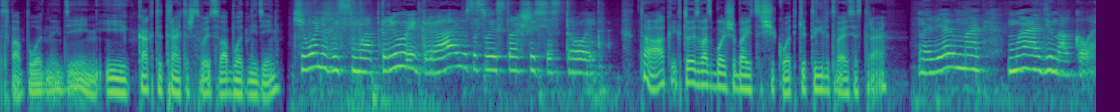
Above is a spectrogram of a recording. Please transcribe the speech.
Свободный день. И как ты тратишь свой свободный день? Чего-нибудь смотрю, играю со своей старшей сестрой. Так, и кто из вас больше боится щекотки, ты или твоя сестра? Наверное, мы одинаковые.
